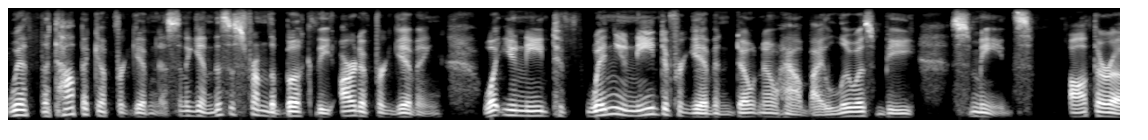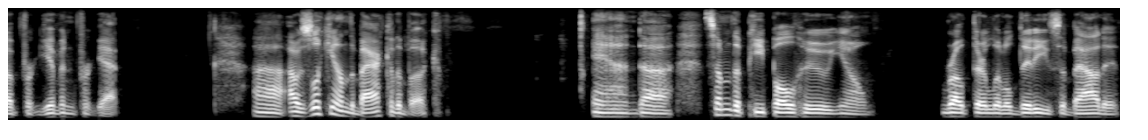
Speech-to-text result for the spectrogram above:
with the topic of forgiveness. And again, this is from the book The Art of Forgiving. What you need to when you need to forgive and don't know how by Lewis B. Smedes, author of Forgive and Forget. Uh, I was looking on the back of the book, and uh, some of the people who you know wrote their little ditties about it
